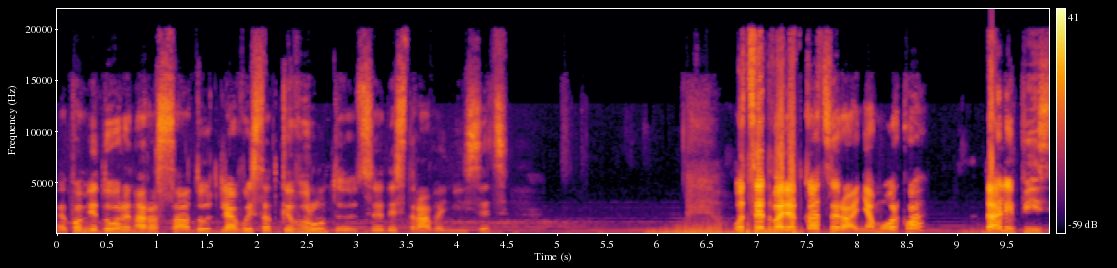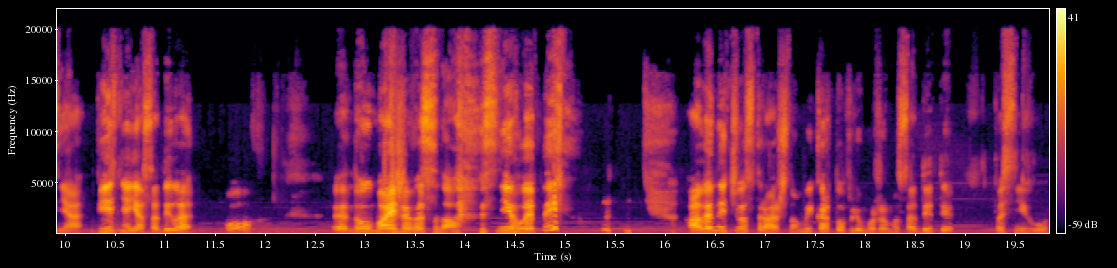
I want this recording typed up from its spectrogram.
е, помідори на розсаду для висадки в ґрунт. е, Це десь травень місяць. Оце два рядка це рання морква. Далі пізня. Пізня я садила ох, е, ну майже весна. Сніг летить. Але нічого страшного, ми картоплю можемо садити по снігу.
